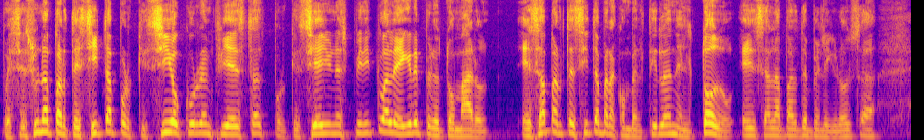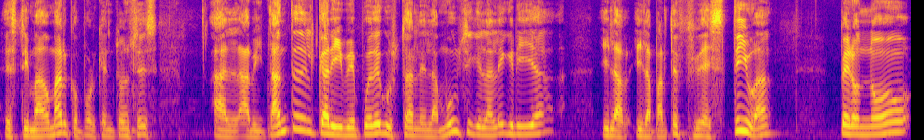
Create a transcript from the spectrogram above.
Pues es una partecita porque sí ocurren fiestas, porque sí hay un espíritu alegre, pero tomaron esa partecita para convertirla en el todo. Esa es la parte peligrosa, estimado Marco, porque entonces al habitante del Caribe puede gustarle la música y la alegría y la, y la parte festiva, pero no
